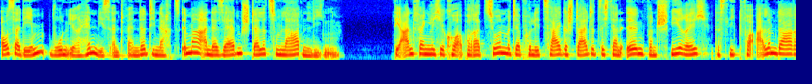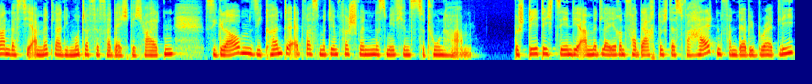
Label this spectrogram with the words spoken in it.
Außerdem wurden ihre Handys entwendet, die nachts immer an derselben Stelle zum Laden liegen. Die anfängliche Kooperation mit der Polizei gestaltet sich dann irgendwann schwierig. Das liegt vor allem daran, dass die Ermittler die Mutter für verdächtig halten. Sie glauben, sie könnte etwas mit dem Verschwinden des Mädchens zu tun haben. Bestätigt sehen die Ermittler ihren Verdacht durch das Verhalten von Debbie Bradley.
